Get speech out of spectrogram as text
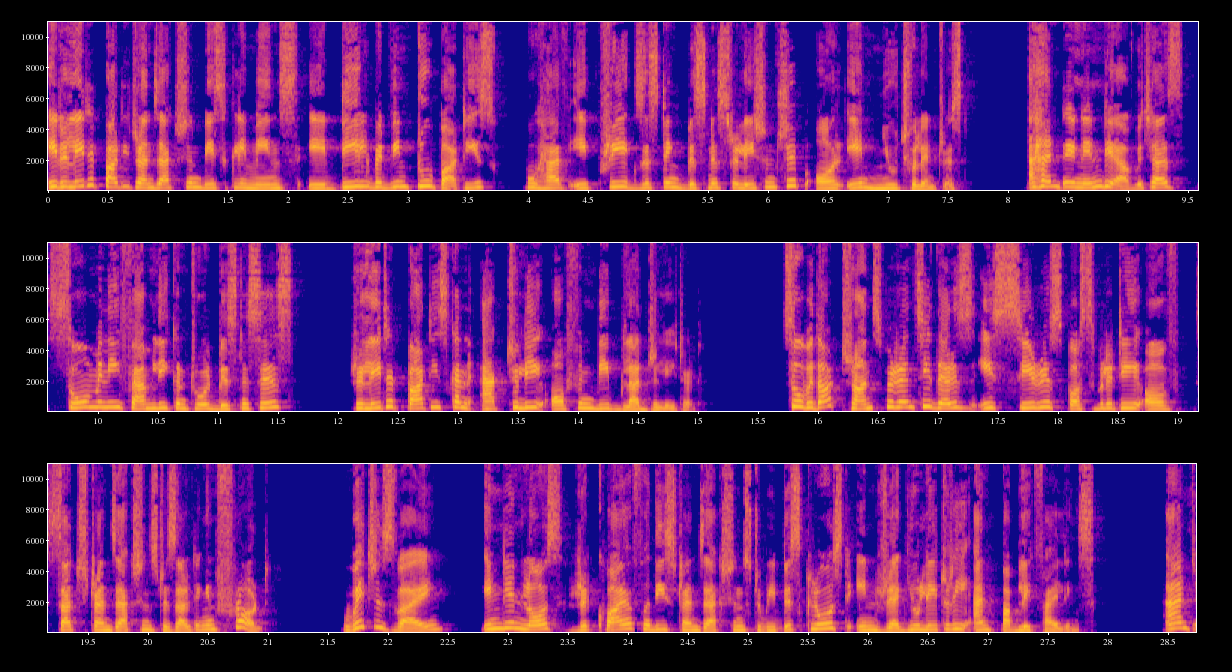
A related party transaction basically means a deal between two parties who have a pre-existing business relationship or a mutual interest. And in India, which has so many family controlled businesses, related parties can actually often be blood related. So without transparency, there is a serious possibility of such transactions resulting in fraud, which is why Indian laws require for these transactions to be disclosed in regulatory and public filings. And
